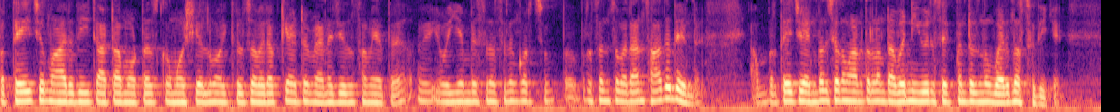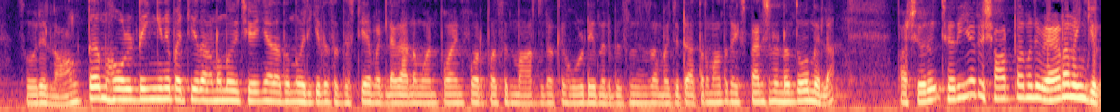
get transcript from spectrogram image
പ്രത്യേകിച്ച് Maruti Tata Motors commercial vehicles അവരൊക്കെ ആയിട്ട് മാനേജ് ചെയ്യുന്ന സമയത്ത് ഒ എം ബിസിനസ്സിലും കുറച്ച് പ്രസൻസ് വരാൻ സാധ്യതയുണ്ട്. പ്രത്യേകിച്ച് എൺപത് ശതമാനത്തോളം റവന്യൂ ഒരു സെഗ്മെന്റിൽ നിന്ന് വരുന്ന സ്ഥിതിക്ക്. സോ ഒരു ലോങ് ടേം ഹോൾഡിങ്ങിന് പറ്റിയതാണെന്ന് വെച്ച് കഴിഞ്ഞാൽ അതൊന്നും ഒരിക്കലും സജസ്റ്റ് ചെയ്യാൻ പറ്റില്ല. കാരണം വൺ പോയിന്റ് ഫോർ പെർസെന്റ് മാർജിനൊക്കെ ഹോൾഡ് ചെയ്യുന്ന ഒരു ബിസിനസ്സിനെ സംബന്ധിച്ചിട്ട് അത്രമാത്രം എക്സ്പാൻഷൻ ഉണ്ടെന്ന് തോന്നുന്നില്ല. പക്ഷേ ഒരു ചെറിയൊരു ഷോർട്ട് ടേമിൽ വേണമെങ്കിൽ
